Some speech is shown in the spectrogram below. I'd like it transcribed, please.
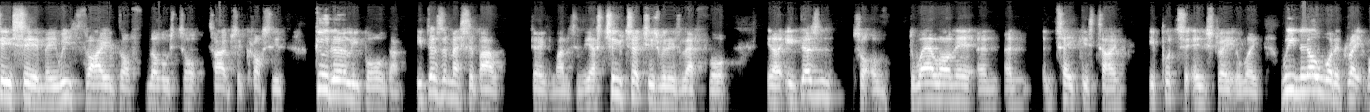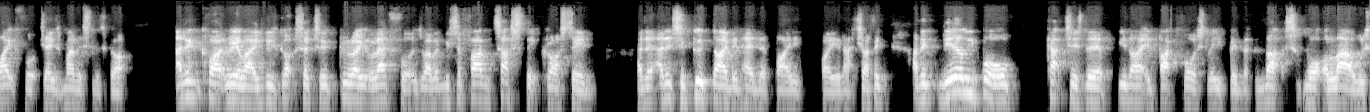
TC and me, we thrived off those types of crosses. Good early ball, Dan. He doesn't mess about, James Maddison. He has two touches with his left foot. You know, he doesn't sort of dwell on it and, and, and take his time. He puts it in straight away. We know what a great right foot James Maddison's got. I didn't quite realise he's got such a great left foot as well. It's a fantastic cross in and, and it's a good diving header by by Iheanacho. I think I think the early ball catches the United back four sleeping, and that's what allows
